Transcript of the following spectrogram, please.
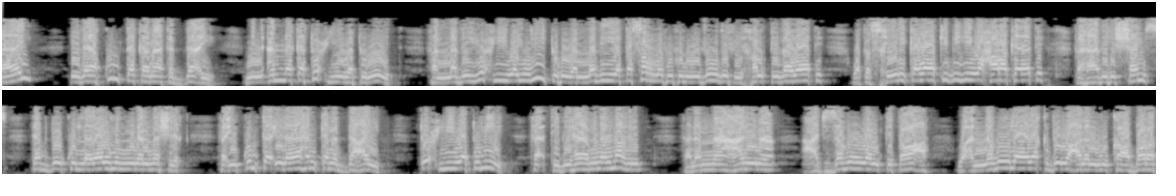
أي إذا كنت كما تدعي من أنك تحيي وتميت فالذي يحيي ويميت هو الذي يتصرف في الوجود في خلق ذواته وتسخير كواكبه وحركاته فهذه الشمس تبدو كل يوم من المشرق. فإن كنت إلها كما ادعيت تحيي وتميت فأت بها من المغرب. فلما علم عجزه وانقطاعه وأنه لا يقدر على المكابرة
